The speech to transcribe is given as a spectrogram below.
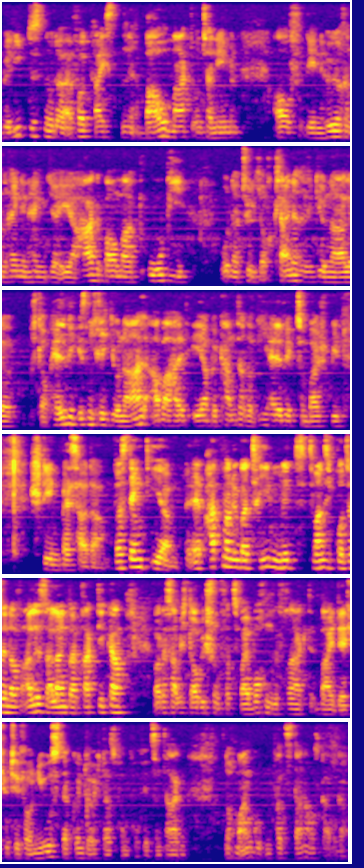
beliebtesten oder erfolgreichsten Baumarktunternehmen. Auf den höheren Rängen hängt ja eher Hagebaumarkt, Obi und natürlich auch kleinere regionale, ich glaube Hellwig ist nicht regional, aber halt eher bekanntere wie Hellwig zum Beispiel stehen besser da. Was denkt ihr? Hat man übertrieben mit 20% auf alles, allein bei Praktika? Aber das habe ich glaube ich schon vor zwei Wochen gefragt bei der TV News, da könnt ihr euch das von vor 14 Tagen nochmal angucken, falls es da eine Ausgabe gab.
